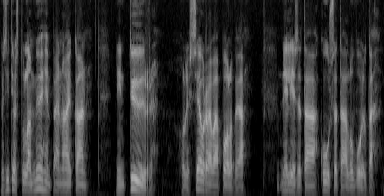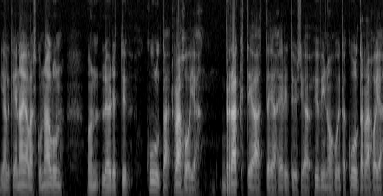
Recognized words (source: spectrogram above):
No sitten jos tullaan myöhempään aikaan, niin Tyr olisi seuraavaa polvea. 400-600-luvuilta jälkeen ajalaskun alun on löydetty kultarahoja, brakteaatteja, erityisiä hyvin ohuita kultarahoja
